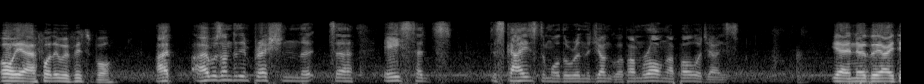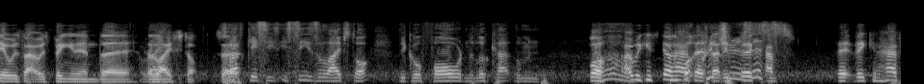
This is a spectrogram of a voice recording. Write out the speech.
Oh yeah, I thought they were visible. I I was under the impression that uh, Ace had disguised them while they were in the jungle. If I'm wrong, I apologise. Yeah, no, the idea was that I was bringing in the, the Right. livestock. So So, in that case, he, he sees the livestock. They go forward and they look at them. And well, Oh. we can still have that. that they, this? they, they can have.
